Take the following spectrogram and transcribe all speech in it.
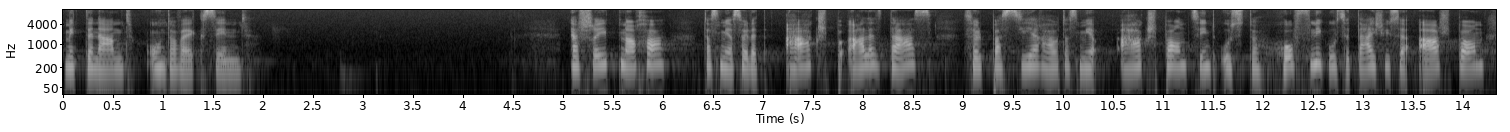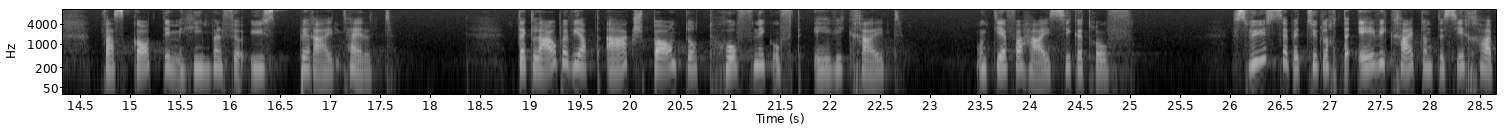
miteinander unterwegs sind. Er schreibt nachher, dass wir sollen alles das soll passieren, auch dass wir angespannt sind aus der Hoffnung, aus das ist unser Ansporn, was Gott im Himmel für uns bereithält. Der Glaube wird angespornt durch die Hoffnung auf die Ewigkeit und die Verheißungen darauf. Das Wissen bezüglich der Ewigkeit und der Sicherheit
